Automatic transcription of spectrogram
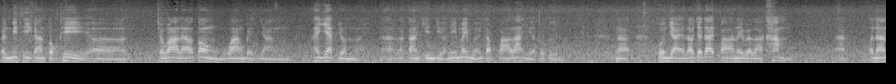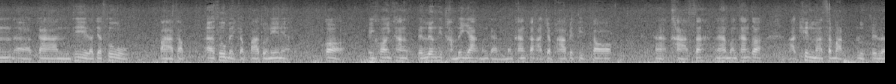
เป็นวิธีการตกที่จะว่าแล้วต้องวางเบ็ดอย่างให้แยบยนต์หน่อยนะฮะและการกินเหยื่อนี่ไม่เหมือนกับปลาล่าเหยื่อตัวอื่นนะส่วนใหญ่เราจะได้ปลาในเวลาค่ำ นะเพราะนั้นการที่เราจะสู้ปลากับสู้เบ็ดกับปลาตัวนี้เนี่ยก็เป็นค่อนข้างเป็นเรื่องที่ทำได้ยากเหมือนกัน บางครั้งก็อาจจะพาไปติดตอขาดซะนะฮะบบางครั้งก็อาจขึ้นมาสะบัดหลุดไปเล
